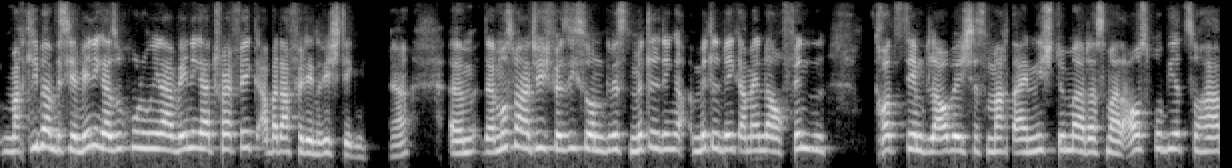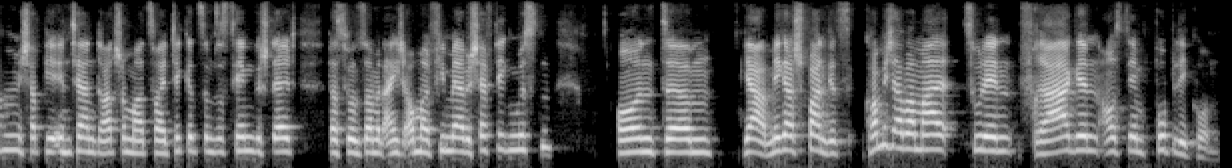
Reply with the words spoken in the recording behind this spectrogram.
macht lieber ein bisschen weniger Suchvolumina, weniger Traffic, aber dafür den richtigen. Ja? Ähm, da muss man natürlich für sich so einen gewissen Mittelding, Mittelweg am Ende auch finden. Trotzdem glaube ich, es macht einen nicht dümmer, das mal ausprobiert zu haben. Ich habe hier intern gerade schon mal zwei Tickets im System gestellt, dass wir uns damit eigentlich auch mal viel mehr beschäftigen müssten. Und ähm, ja, mega spannend. Jetzt komme ich aber mal zu den Fragen aus dem Publikum.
